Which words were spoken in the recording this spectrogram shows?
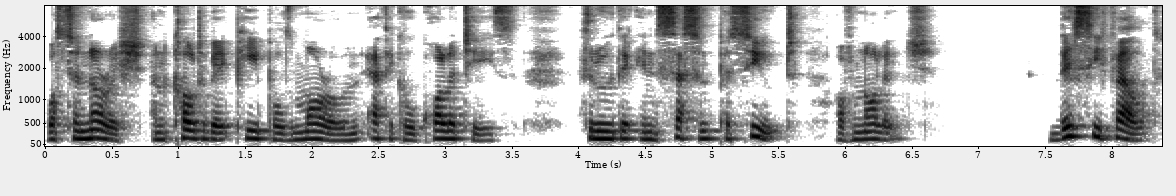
was to nourish and cultivate people's moral and ethical qualities through the incessant pursuit of knowledge. This, he felt,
